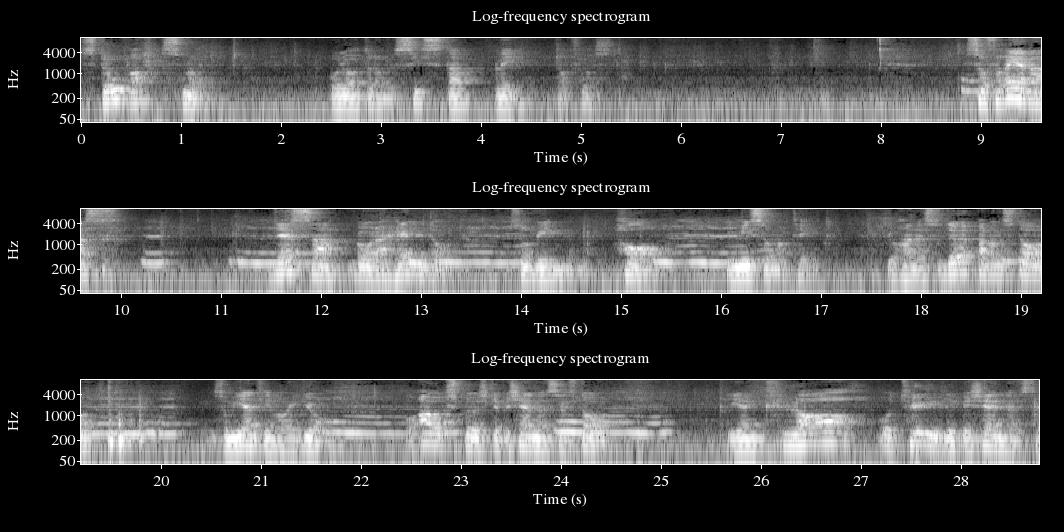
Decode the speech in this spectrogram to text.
stora små och låter de sista bli de första. Så förenas dessa båda helgdagar som vi har i midsommartid. Johannes döparens dag, som egentligen var igår, och Augsburgska bekännelsens dag i en klar och tydlig bekännelse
